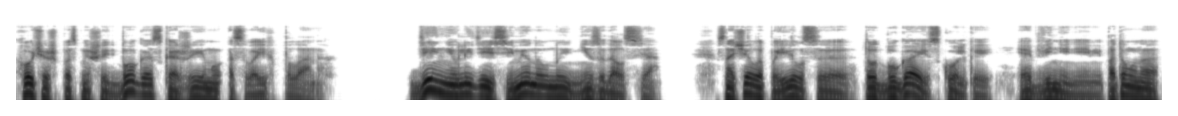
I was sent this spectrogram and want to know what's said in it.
хочешь посмешить Бога, скажи ему о своих планах. День у Лидии Семеновны не задался. Сначала появился тот бугай с Колькой и обвинениями. Потом она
